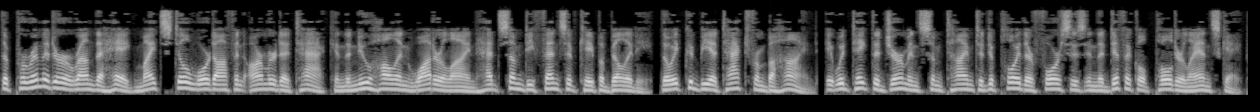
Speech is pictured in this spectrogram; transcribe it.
The perimeter around The Hague might still ward off an armoured attack and the New Holland water line had some defensive capability, though it could be attacked from behind, it would take the Germans some time to deploy their forces in the difficult polder landscape.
